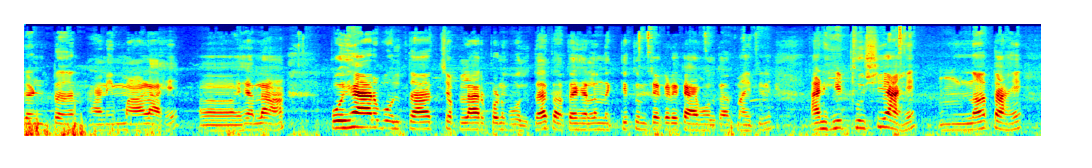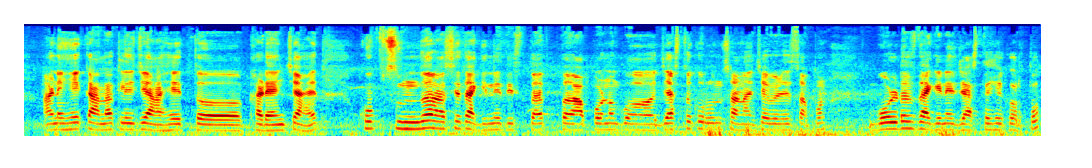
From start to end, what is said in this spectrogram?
गंटन आणि माळ आहे. ह्याला पोह्यार बोलतात चपलार पण बोलतात. आता ह्याला नक्की तुमच्याकडे काय बोलतात माहिती नाही. आणि ही ठुशी आहे नथ आहे. आणि हे कानातले जे आहेत खड्यांचे आहेत खूप सुंदर असे दागिने दिसतात. आपण ब- जास्त करून सणाच्या वेळेस आपण गोल्डच दागिने जास्त हे करतो.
